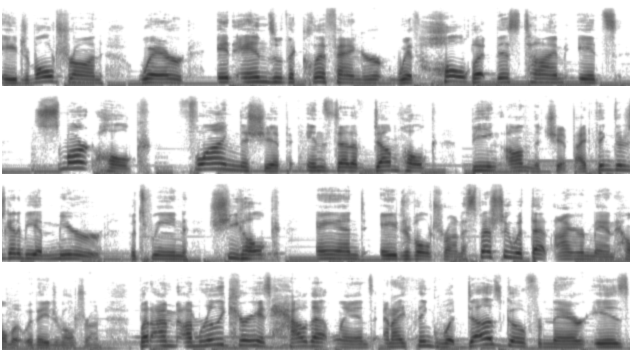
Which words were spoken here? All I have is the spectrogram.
Age of Ultron, where it ends with a cliffhanger with Hulk, but this time it's Smart Hulk flying the ship instead of Dumb Hulk being on the ship. I think there's going to be a mirror between She Hulk and Age of Ultron, especially with that Iron Man helmet with Age of Ultron. But I'm, I'm really curious how that lands, and I think what does go from there is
